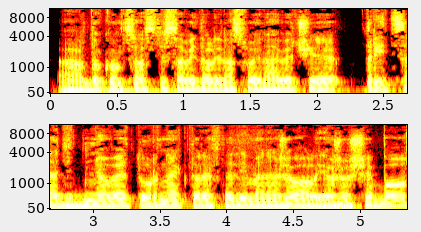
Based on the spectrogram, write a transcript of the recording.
A dokonca ste sa vydali na svoje najväčšie 30-dňové turné, ktoré vtedy manažoval Jožo Šebo,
